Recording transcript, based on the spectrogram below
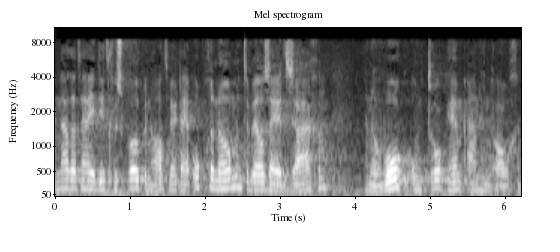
En nadat hij dit gesproken had, werd hij opgenomen terwijl zij het zagen, en een wolk onttrok hem aan hun ogen.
